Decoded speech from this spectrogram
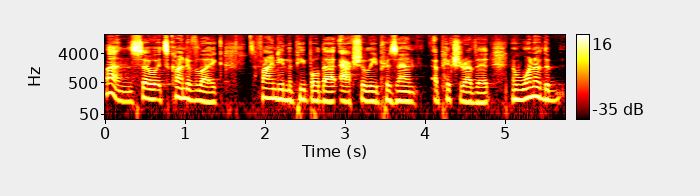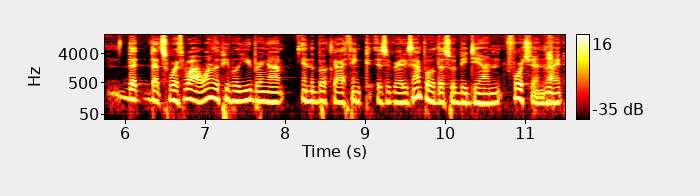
lens. So it's kind of like finding the people that actually present a picture of it. Now, one of the that that's worthwhile. One of the people you bring up in the book that I think is a great example of this would be Dion Fortune, yeah. right?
